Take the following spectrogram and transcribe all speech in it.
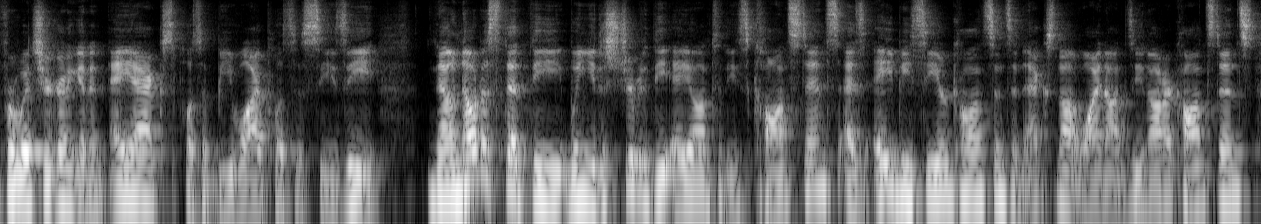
for which you're going to get an ax plus a by plus a cz. Now notice that the when you distribute the a onto these constants, as a, b, c are constants and x naught, y naught, z naught are constants,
